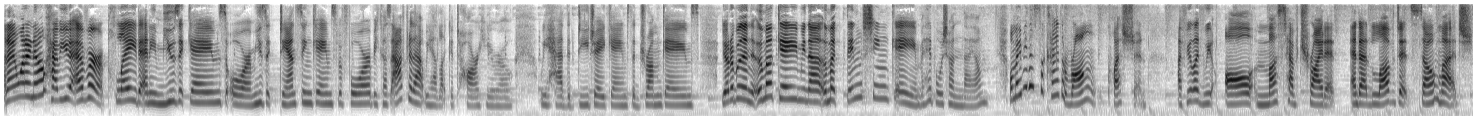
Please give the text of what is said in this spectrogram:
And I want to know have you ever played any music games or music dancing games before? Because after that, we had like Guitar Hero. We had the DJ games, the drum games. 여러분은 음악 게임이나 음악 댄싱 게임 해보셨나요? Well, maybe that's the kind of the wrong question. I feel like we all must have tried it and had loved it so much.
